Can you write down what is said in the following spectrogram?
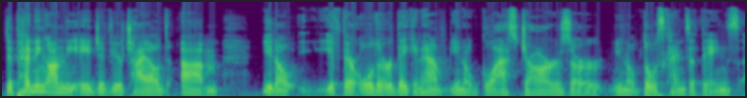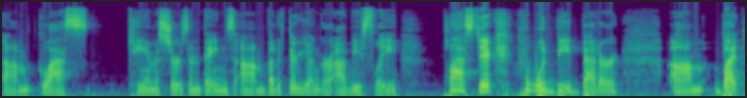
depending on the age of your child, um, you know, if they're older, they can have, you know, glass jars or, you know, those kinds of things, um, glass canisters and things. Um, but if they're younger, obviously, plastic would be better. Um, but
